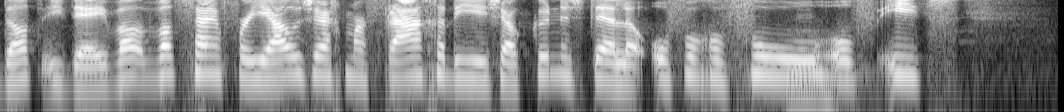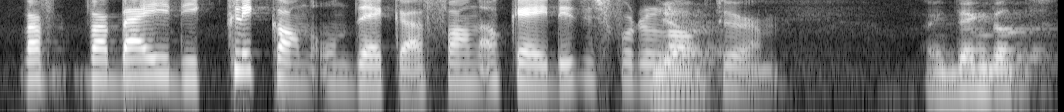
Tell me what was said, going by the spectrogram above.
dat idee. Wat, wat zijn voor jou, zeg maar, vragen die je zou kunnen stellen of een gevoel hmm. of iets waar, waarbij je die klik kan ontdekken van oké, okay, dit is voor de long term? Ik denk dat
